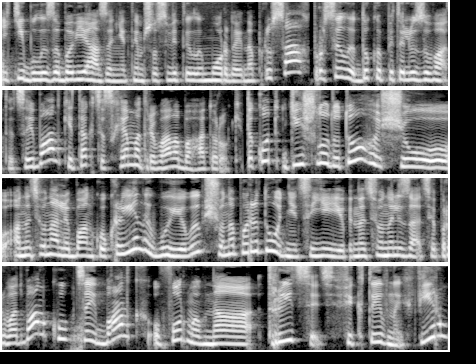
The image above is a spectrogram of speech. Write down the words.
які були зобов'язані тим, що світили мордою на плюсах, просили докапіталізувати цей банк, і так ця схема тривала багато років. Так от дійшло до того, що Національний банк України виявив, що напередодні цієї націоналізації Приватбанку. Цей банк оформив на 30 фіктивних фірм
